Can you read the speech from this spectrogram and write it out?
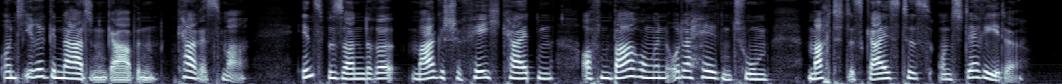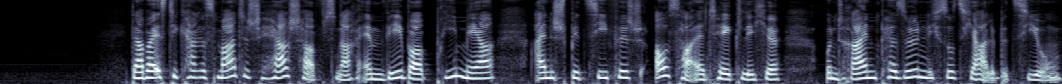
und ihre Gnadengaben, Charisma, insbesondere magische Fähigkeiten, Offenbarungen oder Heldentum, Macht des Geistes und der Rede. Dabei ist die charismatische Herrschaft nach M. Weber primär eine spezifisch außeralltägliche und rein persönlich soziale Beziehung,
